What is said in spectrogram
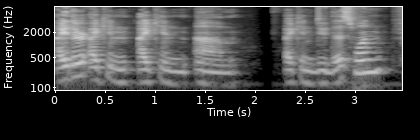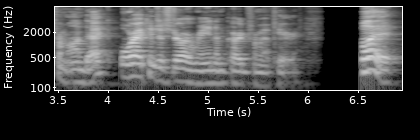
either I can I can um I can do this one from on deck, or I can just draw a random card from up here. But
